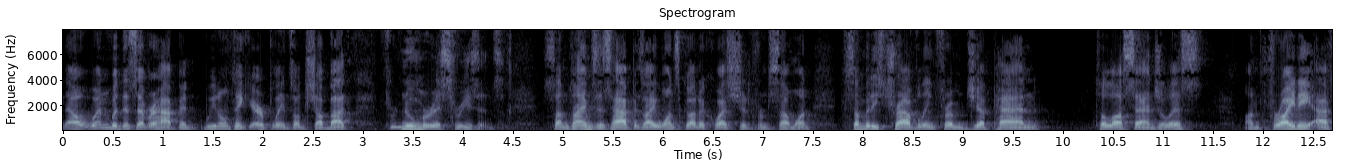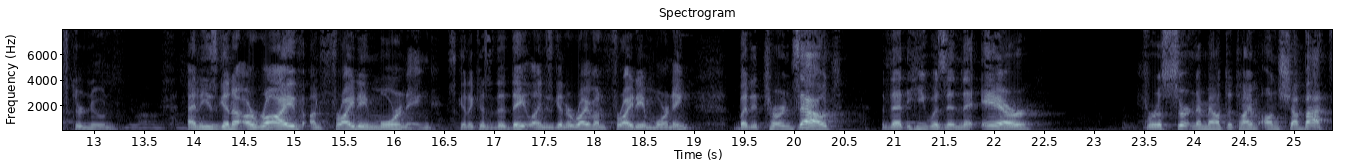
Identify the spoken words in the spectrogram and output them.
Now, when would this ever happen? We don't take airplanes on Shabbat for numerous reasons. Sometimes this happens. I once got a question from someone. Somebody's traveling from Japan to Los Angeles on Friday afternoon, and he's going to arrive on Friday morning. It's going to because the dateline is going to arrive on Friday morning, but it turns out that he was in the air for a certain amount of time on Shabbat.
